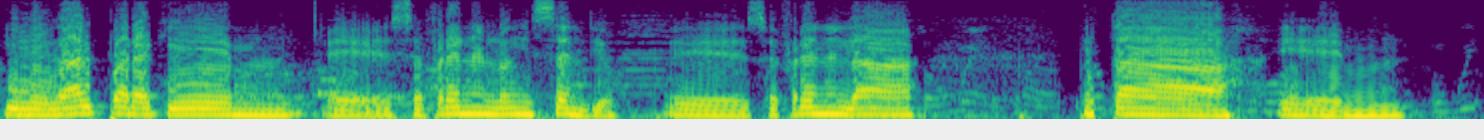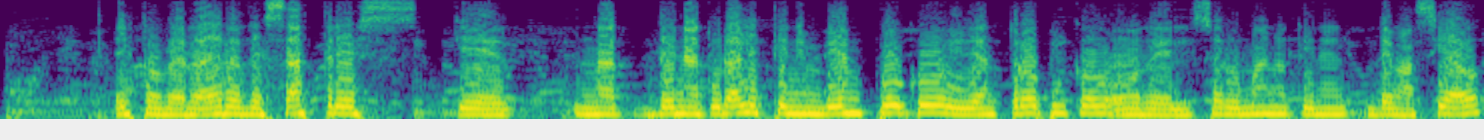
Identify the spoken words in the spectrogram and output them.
y legal para que mm, eh, se frenen los incendios, se frenen la, esta, estos verdaderos desastres que de naturales tienen bien poco y de antrópicos o del ser humano tienen demasiado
